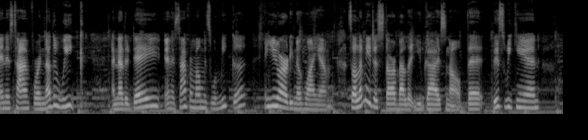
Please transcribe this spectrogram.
and it's time for another week, another day, and it's time for Moments with Mica. And you already know who I am. So let me just start by letting you guys know that this weekend,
